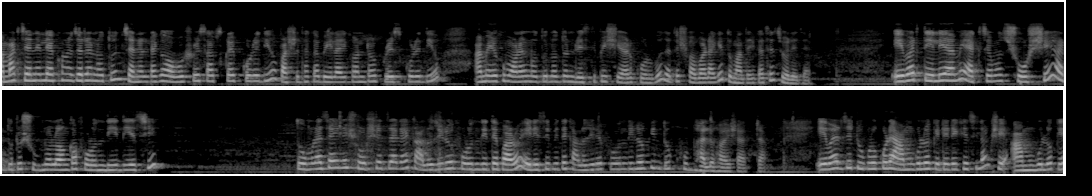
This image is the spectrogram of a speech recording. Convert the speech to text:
আমার চ্যানেলে এখনও যারা নতুন চ্যানেলটাকে অবশ্যই সাবস্ক্রাইব করে দিও, পাশে থাকা বেল আইকনটাও প্রেস করে দিও। আমি এরকম অনেক নতুন নতুন রেসিপি শেয়ার করব, যাতে সবার আগে তোমাদের কাছে চলে যায়। এবার তেলে আমি এক চামচ সর্ষে আর দুটো শুকনো লঙ্কা ফোড়ন দিয়ে দিয়েছি। তোমরা চাইলে সর্ষের জায়গায় কালো জিরেও ফোড়ন দিতে পারো। এই রেসিপিতে কালো জিরে ফোড়ন দিলেও কিন্তু খুব ভালো হয় স্বাদটা। এবার যে টুকরো করে আমগুলো কেটে রেখেছিলাম, সেই আমগুলোকে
